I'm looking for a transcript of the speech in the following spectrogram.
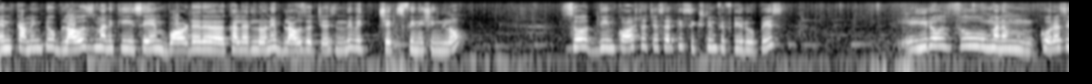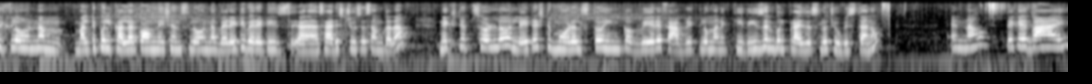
అండ్ కమింగ్ టు బ్లౌజ్ మనకి సేమ్ బార్డర్ కలర్లోనే బ్లౌజ్ వచ్చేసింది విత్ చెక్స్ ఫినిషింగ్లో. సో దీని కాస్ట్ వచ్చేసరికి సిక్స్టీన్ ఫిఫ్టీ రూపీస్. ఈరోజు మనం కోరా సిల్క్లో ఉన్న మల్టిపుల్ కలర్ కాంబినేషన్స్లో ఉన్న వెరైటీ వెరైటీస్ శారీస్ చూసేసాం కదా. నెక్స్ట్ ఎపిసోడ్లో లేటెస్ట్ మోడల్స్తో ఇంకా వేరే ఫ్యాబ్రిక్లో మనకి రీజనబుల్ ప్రైజెస్లో చూపిస్తాను. అండ్ నా టేక్ కేర్ బాయ్.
